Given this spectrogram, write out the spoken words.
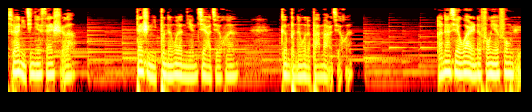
虽然你今年三十了，但是你不能为了年纪而结婚，更不能为了爸妈而结婚。而那些外人的风言风语，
